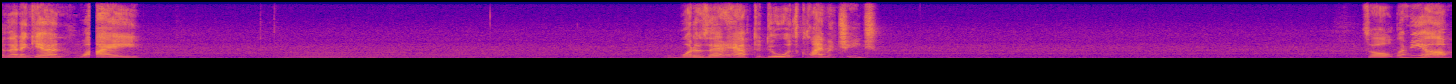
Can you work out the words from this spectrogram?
And then again, why... What does that have to do with climate change? So let me, um,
